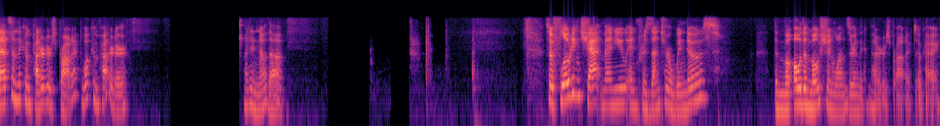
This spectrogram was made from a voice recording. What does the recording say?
That's in the competitor's product? What competitor? I didn't know that. So floating chat menu and presenter windows. The mo oh, the motion ones are in the competitor's product. Okay.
